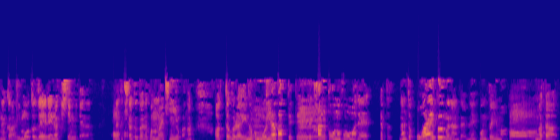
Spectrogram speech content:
なんか、リモートで連絡してみたいな、なんか企画がね、この前金曜かな？あったぐらい、なんか盛り上がってて、で、関東の方まで、やっぱ、なんて、お笑いブームなんだよね、ほんと今。また、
